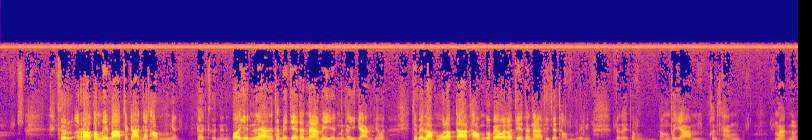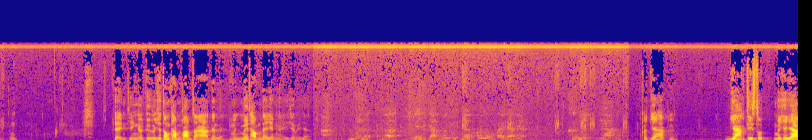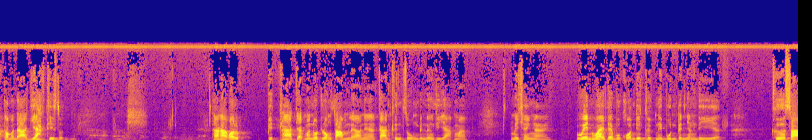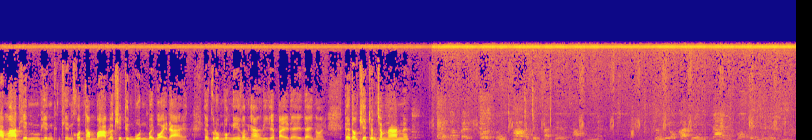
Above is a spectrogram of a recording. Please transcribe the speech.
คือเราต้องไม่บาปจากการกระทำอย่างเงี้ยเกิดขึ้นนะ เพราะเห็นแล้ว ถ้าไม่เจตนาไม่เห็นมันก็อีกอย่างใช่ไหมจะไปหลับหูหลับตาทำก็แปลว่าเราเจตนาที่จะทำอะไรเงี้ย ก็เลยต้องต้องพยายามค่อนข้างมากหน่อยตรงแต่จริงๆก็คือก็จะต้องทำความสะอาดนั่นแหละ มันไม่ทำได้ยังไงใช่ไหมจ๊ะถ้าเว้นจากมนุษย์เนี่ยพอลงไปแล้วเนี่ย ขึ้นอีกยากก็ยากนะ ยากที่สุด ไม่ใช่ยากธรรมดา ยากที่สุด ถ้าหากว่าผิดพลาดจากมนุษย์ลงต่ำแล้วเนี่ย การขึ้นสูงเป็นเรื่องที่ยากมาก ไม่ใช่ง่าย เว้นไว้แต่บุคคลที่ตรึกในบุญเป็นอย่างดีคือสามารถเห็นเห็นเห็นคนทำบาปแล้วคิดถึงบุญบ่อย ๆ ได้ ถ้ากลุ่มพวกนี้ค่อนข้างที่จะไปได้ได้หน่อย แต่ต้องคิดจนชำนาญนะไม่ต้องไปเกิดต้องฆ่าไปเป็นสัตว์เดรัจฉานจะ เพื่อนได้นะเพราะตัวไม่มีปัญญา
